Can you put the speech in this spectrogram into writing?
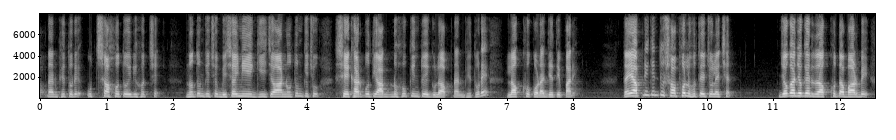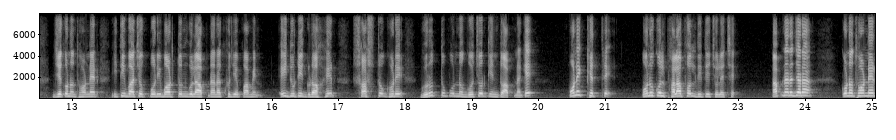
আপনার ভেতরে উৎসাহ তৈরি হচ্ছে। নতুন কিছু বিষয় নিয়ে এগিয়ে যাওয়া, নতুন কিছু শেখার প্রতি আগ্রহ কিন্তু এগুলো আপনার ভেতরে লক্ষ্য করা যেতে পারে। তাই আপনি কিন্তু সফল হতে চলেছেন। যোগাযোগের দক্ষতা বাড়বে যে কোনো ধরনের ইতিবাচক পরিবর্তনগুলো আপনারা খুঁজে পাবেন। এই দুটি গ্রহের ষষ্ঠ ঘরে গুরুত্বপূর্ণ গোচর কিন্তু আপনাকে অনেক ক্ষেত্রে অনুকূল ফলাফল দিতে চলেছে। আপনারা যারা কোনো ধরনের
